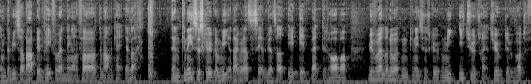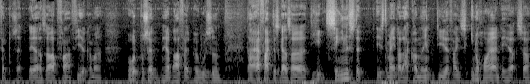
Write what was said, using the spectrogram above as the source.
jamen der viser bare BNP-forventningerne for den amerikan eller den kinesiske økonomi, og der kan vi altså se, at vi har taget et gevaldigt hop op. Vi forventer nu, at den kinesiske økonomi i 2023, det vil vokse 5%. Det er altså op fra 4,8% her bare for et par uger siden. Der er faktisk altså de helt seneste estimater, der er kommet ind, de er faktisk endnu højere end det her. Så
